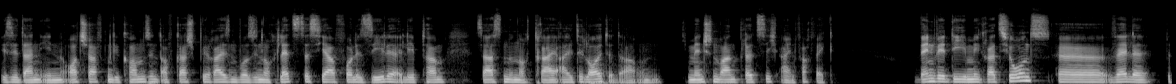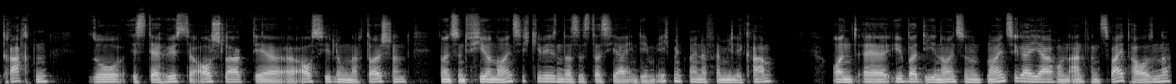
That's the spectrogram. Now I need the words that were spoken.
wie sie dann in Ortschaften gekommen sind auf Gastspielreisen, wo sie noch letztes Jahr volle Seele erlebt haben, saßen nur noch drei alte Leute da und die Menschen waren plötzlich einfach weg. Wenn wir die Migrationswelle betrachten, so ist der höchste Ausschlag der äh, Aussiedlung nach Deutschland 1994 gewesen. Das ist das Jahr, in dem ich mit meiner Familie kam. Und äh, über die 1990er Jahre und Anfang 2000er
